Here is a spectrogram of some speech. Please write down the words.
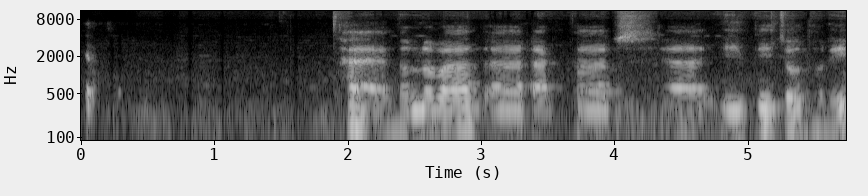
ক্ষেত্রে। হ্যাঁ ধন্যবাদ ডাক্তার ইতি চৌধুরী।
